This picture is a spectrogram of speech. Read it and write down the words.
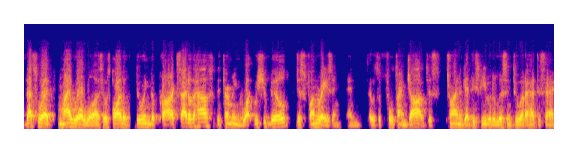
That's what my role was. It was part of doing the product side of the house, determining what we should build, just fundraising. And it was a full time job, just trying to get these people to listen to what I had to say.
